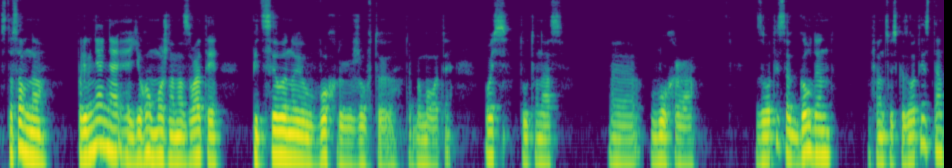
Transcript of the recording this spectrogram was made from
Стосовно порівняння, е, його можна назвати підсиленою вохрою жовтою, так би мовити. Ось тут у нас е, вохра золотиста, golden, французька золотиста.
